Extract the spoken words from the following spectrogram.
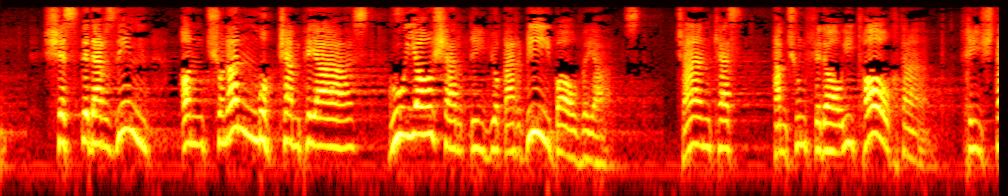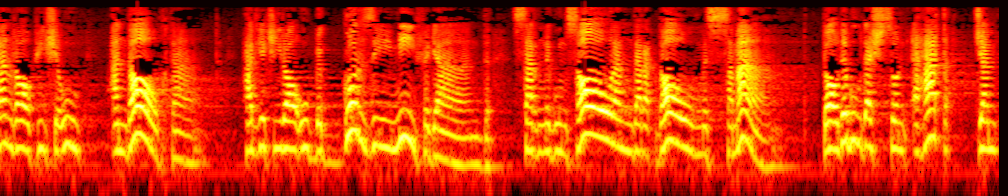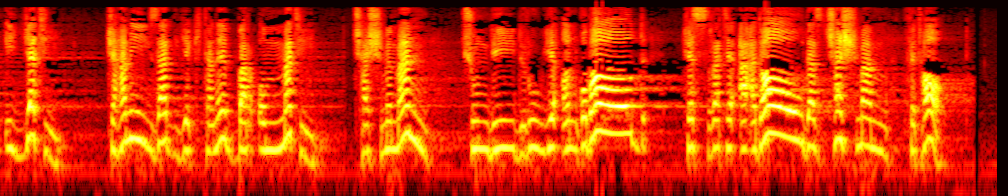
شسته در زین آنچنان محکم پی است گویا شرقی و غربی با وی است. چند کس همچون فدایی تاختند خیشتن را پیش او انداختند. هر یکی را او به گرزی می فگند سرنگونسار در اقدام سمند. داده بودش صنع حق جمعیتی که همی زد یکتنه بر امتی. چشم من چون دید روی آن قباد کسرت اعداد از چشمم فتاد.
